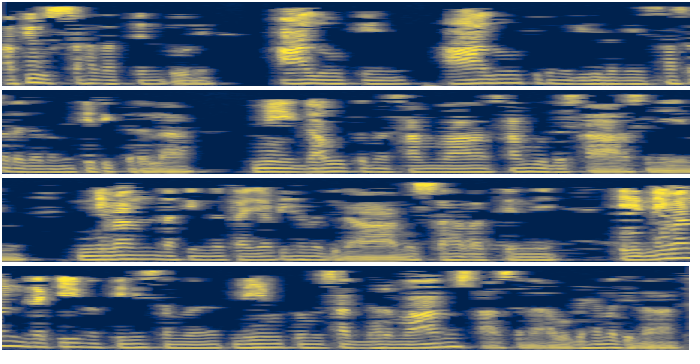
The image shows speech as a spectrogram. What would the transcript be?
අපි උත්සාහවත් වෙන්න ඕනේ ආලෝකයෙන් ආලෝකිතම ගිහිලා මේ සසර ගමන කෙටි කරලා මේ ගෞතම සම්මා සම්බුද්ධ ශාසනයම නිවන් දකින්නටයි අපි හැමදෙනාම උත්සාහවත් වෙන්නේ. ඒ නිවන් දැකීම පිණිසම මේ උතුම් සද්ධර්මානුශාසනාව ඔබ හැමදෙනාට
